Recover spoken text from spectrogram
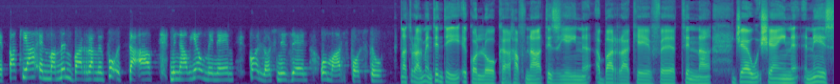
nippakkja imma minn barra minn fuq is-saqaf minn hawn jew minn hemm kollox niżel u mar f'postu. Naturalment inti ikollok ħafna tiżjin barra kif għedtilna. Ġew xejn nies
